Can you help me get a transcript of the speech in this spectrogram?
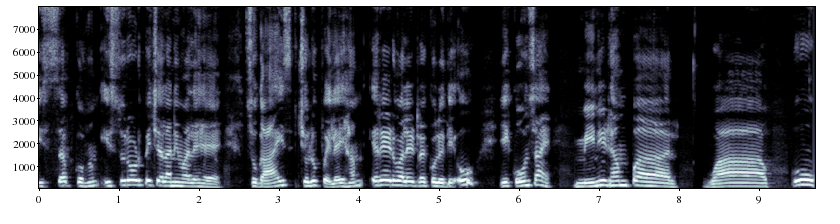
इस सबको हम इस रोड पे चलाने वाले हैं। सो गाइस चलो, पहले हम रेड वाले ट्रक को लेते ओ ये कौन सा है? मिनी डंपर वाओ ओ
